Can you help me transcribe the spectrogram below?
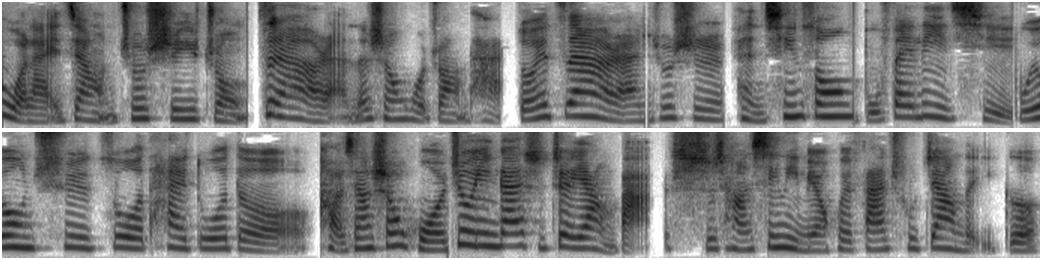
我来讲，就是一种自然而然的生活状态。所谓自然而然，就是很轻松，不费力气，不用去做太多的，好像生活就应该是这样吧。时常心里面会发出这样的一个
